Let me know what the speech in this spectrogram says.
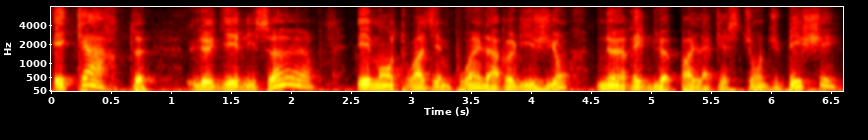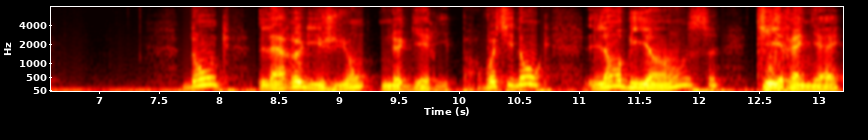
écarte le guérisseur. Et mon troisième point, la religion ne règle pas la question du péché. Donc, la religion ne guérit pas. Voici donc l'ambiance qui régnait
